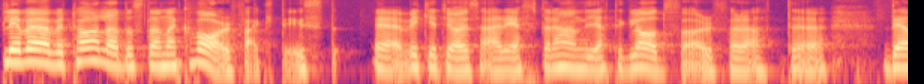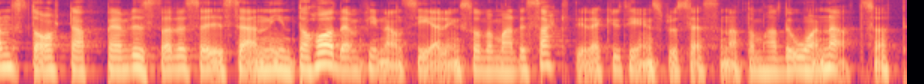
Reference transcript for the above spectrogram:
Blev övertalad att stanna kvar faktiskt. Eh, vilket jag är så här i efterhand jätteglad för. För att eh, den startupen visade sig sen inte ha den finansiering som de hade sagt i rekryteringsprocessen att de hade ordnat. Så att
